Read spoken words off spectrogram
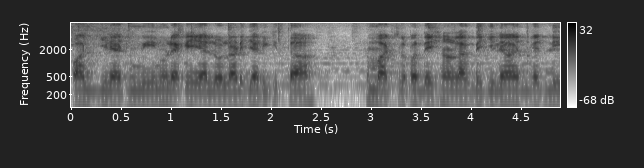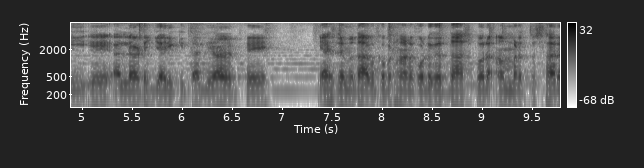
ਪੰਜ ਜ਼ਿਲ੍ਹਿਆਂ 'ਚ ਮੀਂਹ ਨੂੰ ਲੈ ਕੇ ਯੈਲੋ ਅਲਰਟ ਜਾਰੀ ਕੀਤਾ। ਹਿਮਾਚਲ ਪ੍ਰਦੇਸ਼ ਨਾਲ ਲੱਗਦੇ ਜ਼ਿਲ੍ਹਿਆਂ ਵਿੱਚ ਲਈ ਇਹ ਅਲਰਟ ਜਾਰੀ ਕੀਤਾ ਗਿਆ ਹੈ ਤੇ ਇਸ ਦੇ ਮੁਤਾਬਕ ਪਠਾਨਕੋਟ, ਗੁਰਦਾਸਪੁਰ, ਅੰਮ੍ਰਿਤਸਰ,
